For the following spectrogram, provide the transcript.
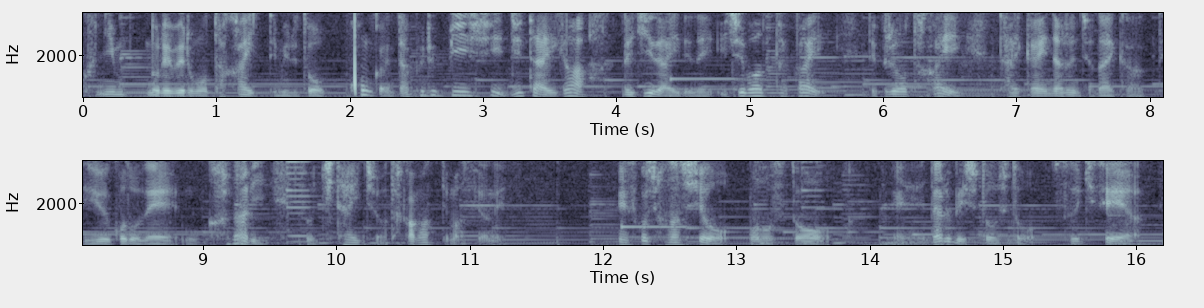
国のレベルも高いって見ると今回 WBC 自体が歴代でね一番高いレベルの高い大会になるんじゃないかなっていうことでもうかなりその期待値は高まってますよね。で少し話を戻すと、えー、ダルビッシュ投手と鈴木誠也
